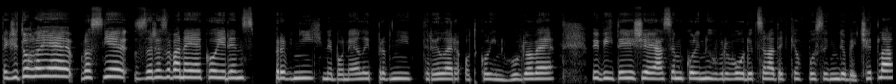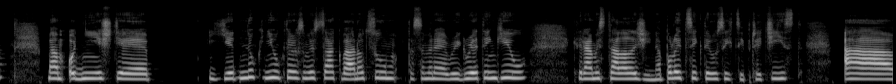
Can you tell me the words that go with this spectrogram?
Takže tohle je vlastně zařazované jako jeden z prvních, nebo ne první thriller od Colleen Hooverové. Vy víte, že já jsem Colleen Hooverovou docela teďka v poslední době četla. Mám od ní ještě jednu knihu, kterou jsem dostala k Vánocům, ta se jmenuje Regretting You, která mi stále leží na polici, kterou si chci přečíst. A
